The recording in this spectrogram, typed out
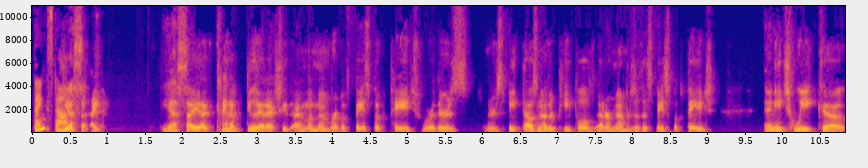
Thanks, Tom. Yes, I yes I uh, kind of do that actually. I'm a member of a Facebook page where there's there's eight thousand other people that are members of this Facebook page and each week uh,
